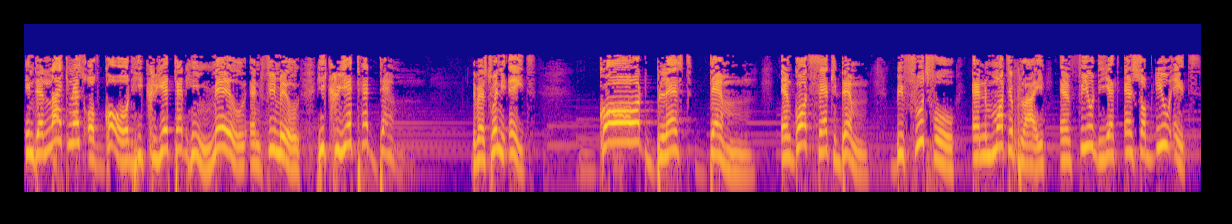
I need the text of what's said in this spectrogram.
In the likeness of God, he created him, male and female. He created them. The verse 28 God blessed them, and God said to them, Be fruitful and multiply and fill the earth and subdue it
